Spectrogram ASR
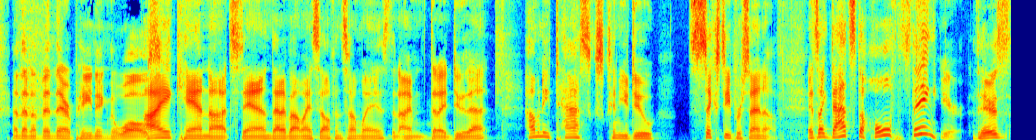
And then I'm in there painting the walls. I cannot stand that about myself in some ways that I'm that I do that. How many tasks can you do 60% of? It's like that's the whole thing here. there's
